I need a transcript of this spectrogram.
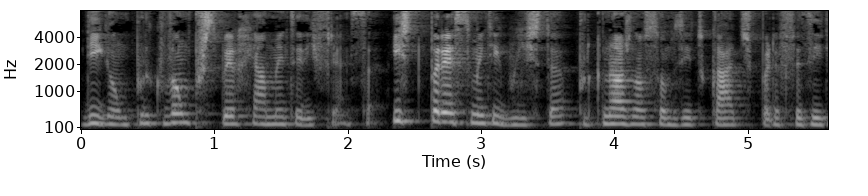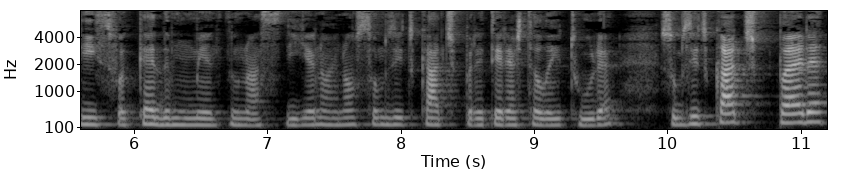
digam porque vão perceber realmente a diferença. Isto parece muito egoísta, porque nós não somos educados para fazer isso a cada momento do nosso dia, não é? Não somos educados para ter esta leitura, somos educados para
